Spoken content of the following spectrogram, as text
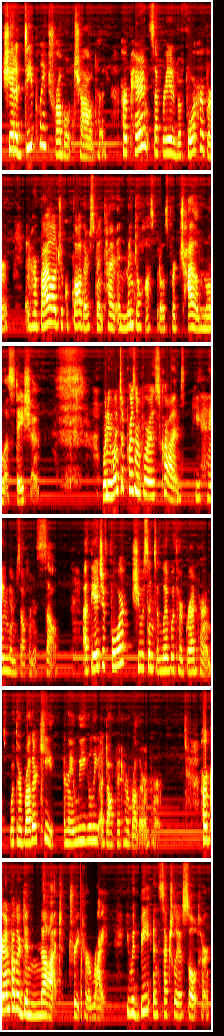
She had a deeply troubled childhood. Her parents separated before her birth, and her biological father spent time in mental hospitals for child molestation. When he went to prison for his crimes, he hanged himself in his cell. At the age of four, she was sent to live with her grandparents, with her brother Keith, and they legally adopted her brother and her. Her grandfather did not treat her right. He would beat and sexually assault her.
